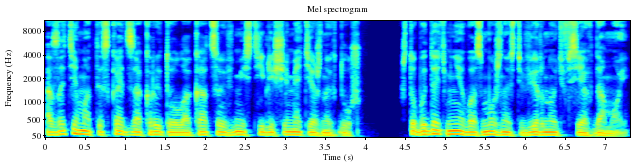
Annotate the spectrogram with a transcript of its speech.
а затем отыскать закрытую локацию вместилища мятежных душ, чтобы дать мне возможность вернуть всех домой.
